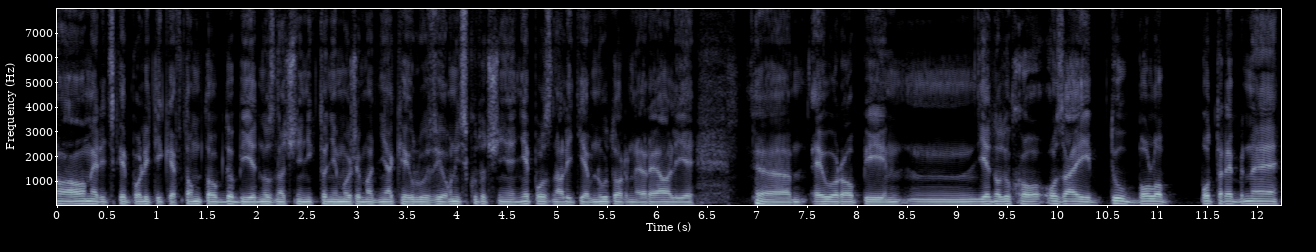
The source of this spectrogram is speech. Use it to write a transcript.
o americkej politike v tomto období jednoznačne nikto nemôže mať nejaké ilúzie. Oni skutočne nepoznali tie vnútorné reálie e, Európy. Mm, jednoducho ozaj tu bolo potrebné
